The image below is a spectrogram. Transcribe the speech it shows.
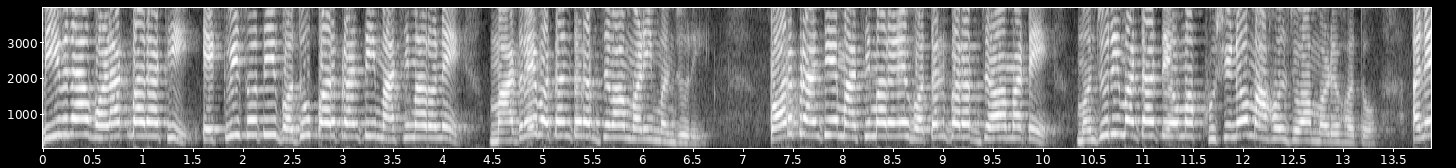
દીવના વળાકબારાથી એકવીસોથી વધુ પરપ્રાંતીય માછીમારોને માદરે વતન તરફ જવા મળી મંજૂરી. પરપ્રાંતીય માછીમારોને વતન તરફ જવા માટે મંજૂરી મળતા તેઓમાં ખુશીનો માહોલ જોવા મળ્યો હતો અને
